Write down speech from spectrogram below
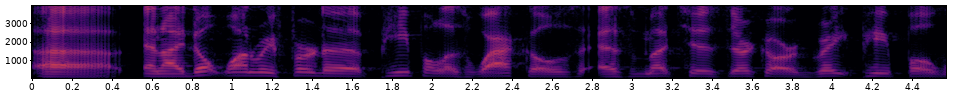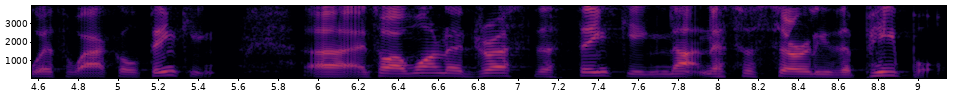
Uh, and I don't want to refer to people as wackos as much as there are great people with wacko thinking. Uh, and so I want to address the thinking, not necessarily the people.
